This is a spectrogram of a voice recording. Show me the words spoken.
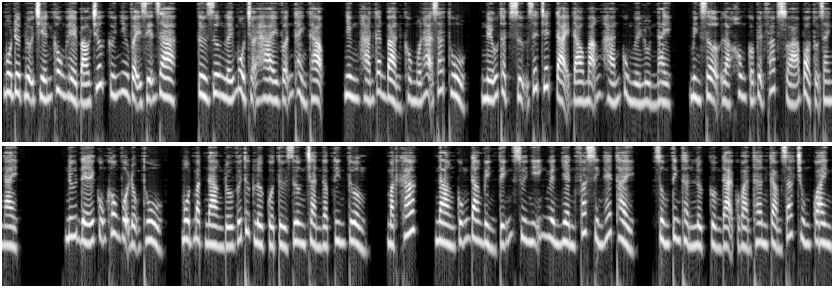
Một đợt nội chiến không hề báo trước cứ như vậy diễn ra, Từ Dương lấy một trọi hai vẫn thành thạo, nhưng hắn căn bản không muốn hạ sát thủ, nếu thật sự giết chết đại đao mãng hán cùng người lùn này, mình sợ là không có biện pháp xóa bỏ tội danh này. Nữ đế cũng không vội động thủ, một mặt nàng đối với thực lực của Từ Dương tràn ngập tin tưởng, mặt khác, nàng cũng đang bình tĩnh suy nghĩ nguyên nhân phát sinh hết thảy, dùng tinh thần lực cường đại của bản thân cảm giác chung quanh,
